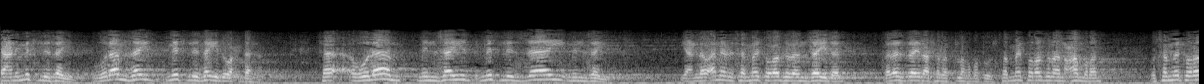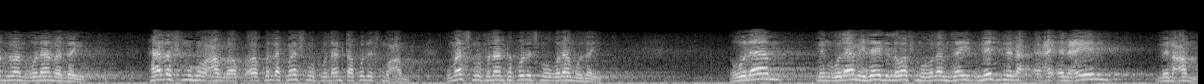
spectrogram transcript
يعني مثل زيد. غلام زيد مثل زيد وحدها. فغلام من زيد مثل الزاي من زيد. يعني لو أنني سميت رجلا زيدا بلاش زيد عشان ما تلخبطوش سميت رجلا عمرا وسميت رجلا غلام زيد. هذا اسمه عمرو. أقول لك ما اسمه فلان؟ تقول اسمه عمرو. وما اسمه فلان تقول اسمه غلام زيد. غلام من غلام زيد اللي هو اسمه غلام زيد مثل العين من عمرو.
